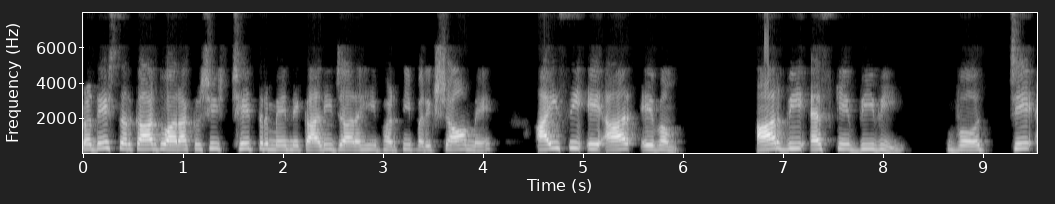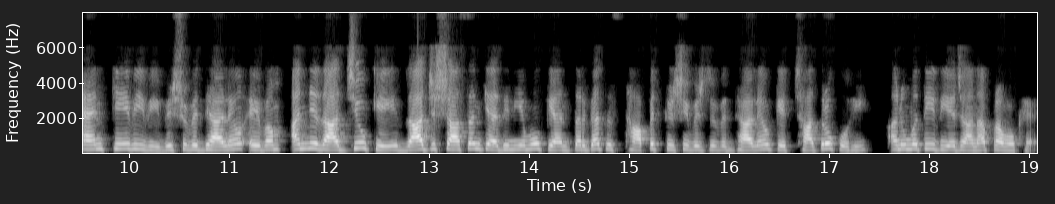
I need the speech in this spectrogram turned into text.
प्रदेश सरकार द्वारा कृषि क्षेत्र में निकाली जा रही भर्ती परीक्षाओं में आईसीएआर एवं आरवीएस के वीवी व जे एन के वीवी विश्वविद्यालयों एवं अन्य राज्यों के राज्य शासन के अधिनियमों के अंतर्गत स्थापित कृषि विश्वविद्यालयों के छात्रों को ही अनुमति दिए जाना प्रमुख है।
